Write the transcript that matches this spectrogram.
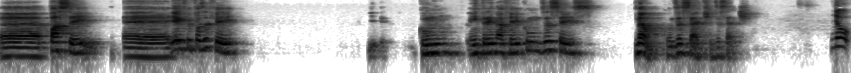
Uh, passei. É, e aí fui fazer FEI. Com, entrei na FEI com 16. Não, com 17, 17. No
